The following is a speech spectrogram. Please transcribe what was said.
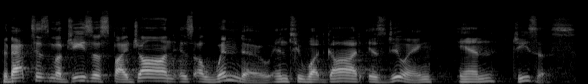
The baptism of Jesus by John is a window into what God is doing in Jesus.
